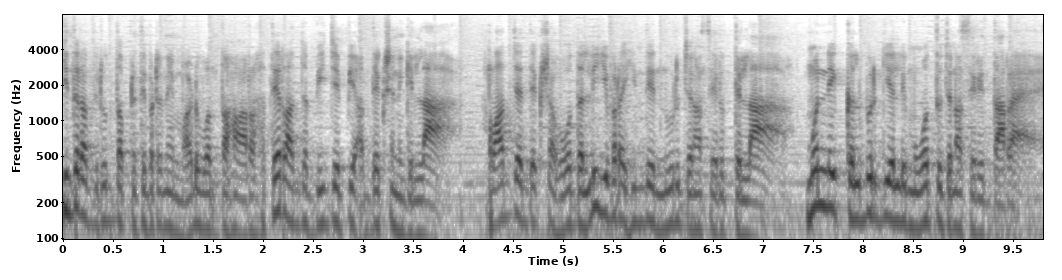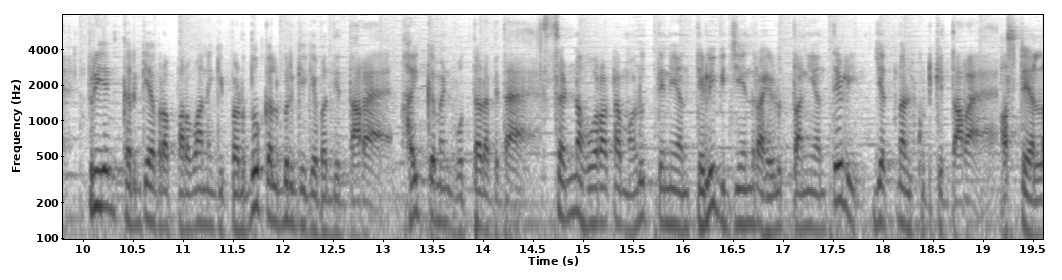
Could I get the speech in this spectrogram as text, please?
ಇದರ ವಿರುದ್ಧ ಪ್ರತಿಭಟನೆ ಮಾಡುವಂತಹ ಅರ್ಹತೆ ರಾಜ್ಯ ಬಿಜೆಪಿ ಅಧ್ಯಕ್ಷನಿಗಿಲ್ಲ. ರಾಜ್ಯಾಧ್ಯಕ್ಷ ಹೋದಲ್ಲಿ ಇವರ ಹಿಂದೆ ನೂರು ಜನ ಸೇರುತ್ತಿಲ್ಲ. ಮೊನ್ನೆ ಕಲಬುರಗಿಯಲ್ಲಿ ಮೂವತ್ತು ಜನ ಸೇರಿದ್ದಾರೆ. ಪ್ರಿಯಾಂಕ್ ಖರ್ಗೆ ಅವರ ಪರವಾನಗಿ ಪಡೆದು ಕಲಬುರಗಿಗೆ ಬಂದಿದ್ದಾರೆ. ಹೈಕಮಾಂಡ್ ಒತ್ತಡವಿದೆ. ಸಣ್ಣ ಹೋರಾಟ ಮಾಡುತ್ತೇನೆ ಅಂತೇಳಿ ವಿಜಯೇಂದ್ರ ಹೇಳುತ್ತಾನೆ ಅಂತೇಳಿ ಯತ್ನಾಳ್ ಕುಟುಕಿದ್ದಾರೆ. ಅಷ್ಟೇ ಅಲ್ಲ,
